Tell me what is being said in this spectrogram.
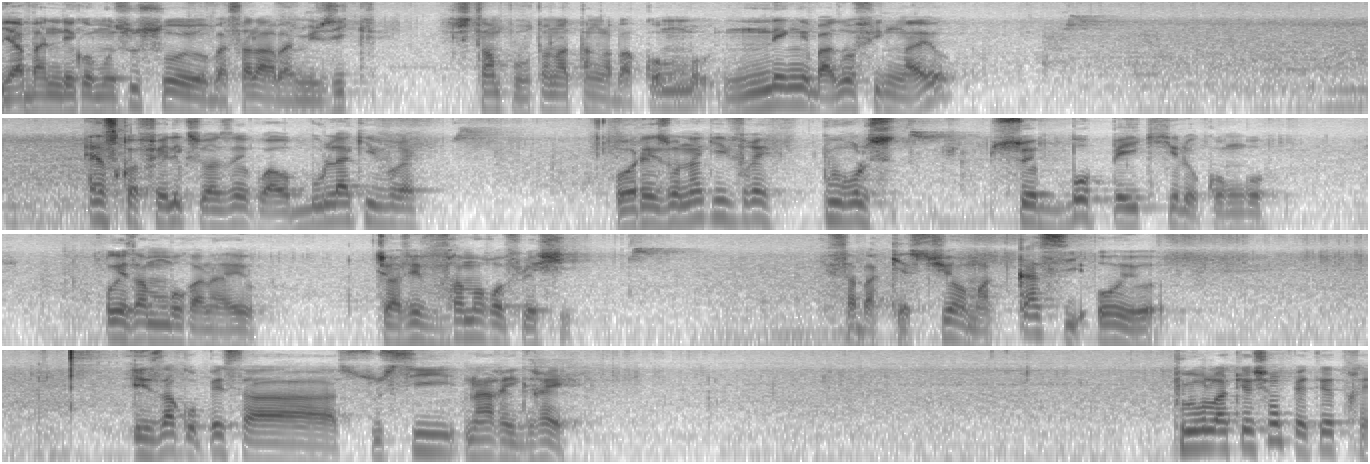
ya bandeko mosusu oyo basalaka bamusike sans pourtant natanga bakombo ndenge bazofinga yo est-ce que félix oazekwa obulaki vrai? Oraisonnaki vrai? Pour ce beau pays qui est le congo oyo eza mboka na tu avais vraiment réfléchi. Eza baquestion makasi oyo Eza kopé sa souci na regret. Pour la question peut-être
